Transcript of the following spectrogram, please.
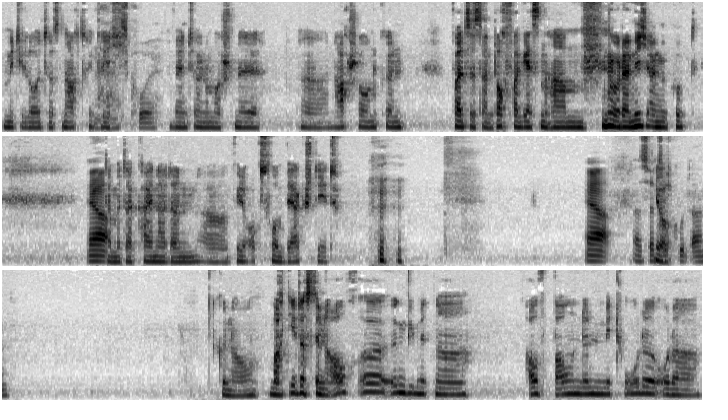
damit die Leute das nachträglich Ja, cool. eventuell nochmal schnell äh, nachschauen können, falls sie es dann doch vergessen haben oder nicht angeguckt, Ja, damit da keiner dann äh, wieder Ochs vorm Berg steht. ja, das hört Ja. sich gut an. Genau. Macht ihr das denn auch äh, irgendwie mit einer aufbauenden Methode oder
